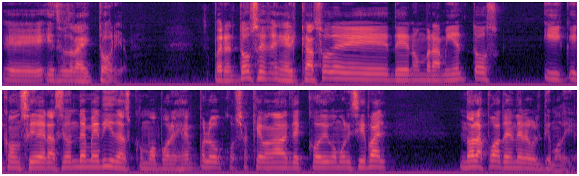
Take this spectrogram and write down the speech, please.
eh, y su trayectoria. Pero entonces, en el caso de, de nombramientos y, y consideración de medidas, como por ejemplo cosas que van a ver del Código Municipal, no las puedo atender el último día.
